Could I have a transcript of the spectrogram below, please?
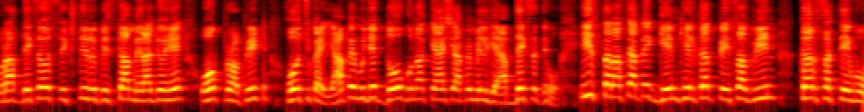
और आप देख सकते हो सिक्सटी रुपीज़ का मेरा जो है वो प्रॉफिट हो चुका है। यहाँ पे मुझे दो गुना कैश यहाँ पे मिल गया। आप देख सकते हो। इस तरह से आप एक गेम खेलकर पैसा विन कर सकते हो।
